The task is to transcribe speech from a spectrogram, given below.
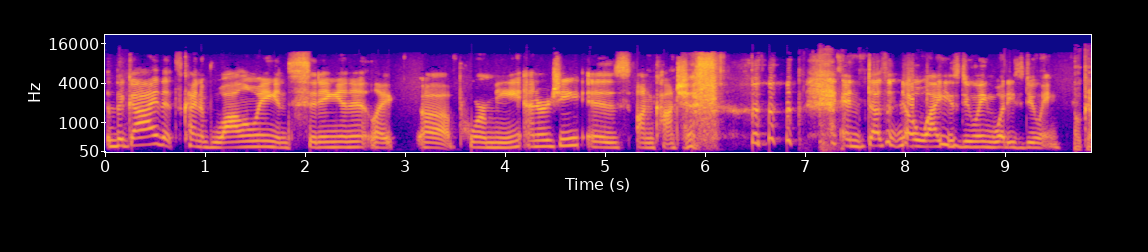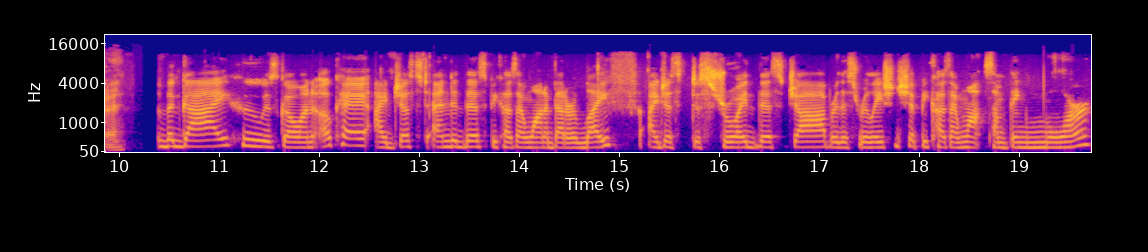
the guy that's kind of wallowing and sitting in it like uh, poor me energy is unconscious and doesn't know why he's doing what he's doing. Okay. The guy who is going, okay, I just ended this because I want a better life. I just destroyed this job or this relationship because I want something more.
